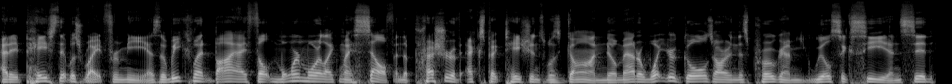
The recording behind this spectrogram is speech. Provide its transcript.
at a pace that was right for me. As the weeks went by, I felt more and more like myself, and the pressure of expectations was gone. No matter what your goals are in this program, you will succeed. And Sid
